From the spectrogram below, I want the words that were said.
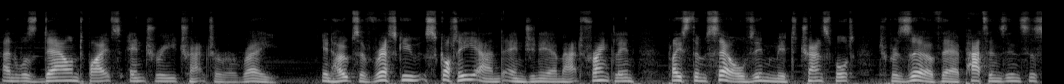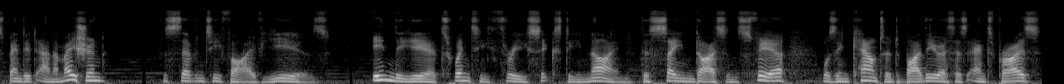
and was downed by its entry tractor array. In hopes of rescue, Scotty and engineer Matt Franklin placed themselves in mid transport to preserve their patterns in suspended animation for 75 years. In the year 2369, the same Dyson sphere was encountered by the USS Enterprise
